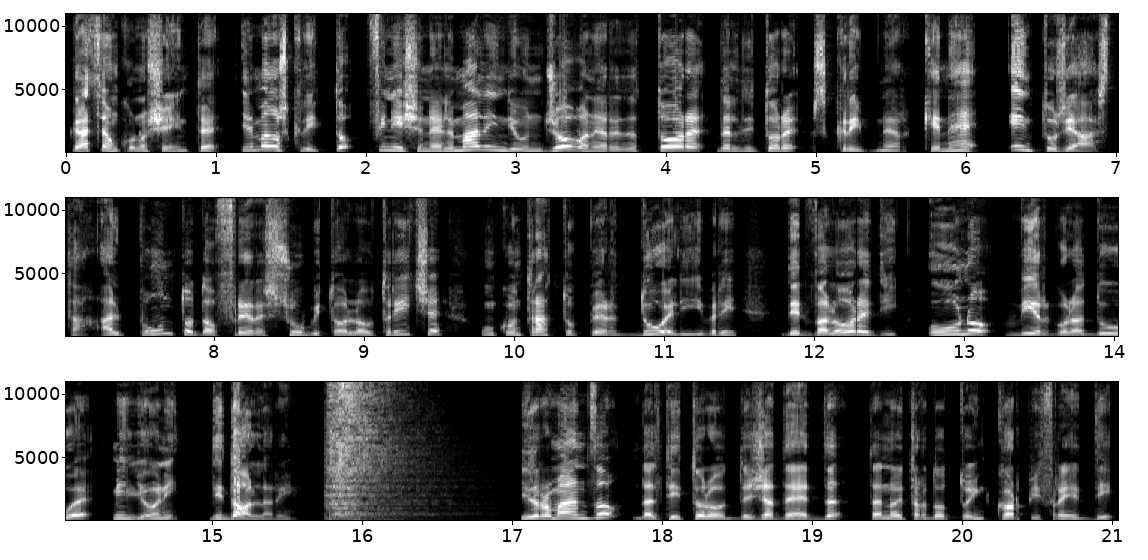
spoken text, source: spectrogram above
Grazie a un conoscente, il manoscritto finisce nelle mani di un giovane redattore dell'editore Scribner, che ne è entusiasta al punto da offrire subito all'autrice un contratto per due libri del valore di 1,2 milioni di dollari. Il romanzo, dal titolo Déjà Dead, da noi tradotto in Corpi Freddi,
